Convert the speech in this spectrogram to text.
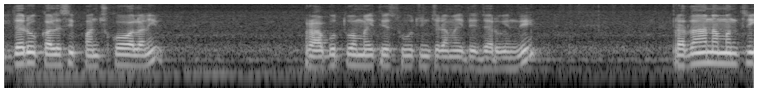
ఇద్దరూ కలిసి పంచుకోవాలని ప్రభుత్వం అయితే సూచించడం అయితే జరిగింది. ప్రధానమంత్రి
